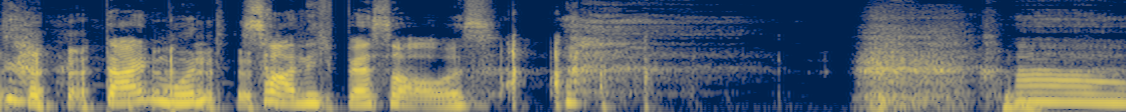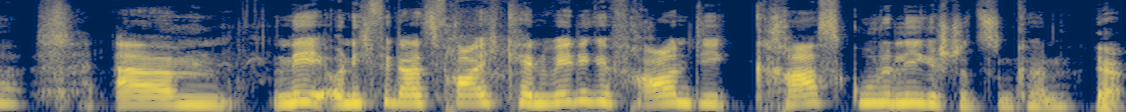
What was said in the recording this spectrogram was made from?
dein Mund sah nicht besser aus. ah, ähm, nee, und ich finde als Frau, ich kenne wenige Frauen, die krass gute Liegestützen können. ja.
